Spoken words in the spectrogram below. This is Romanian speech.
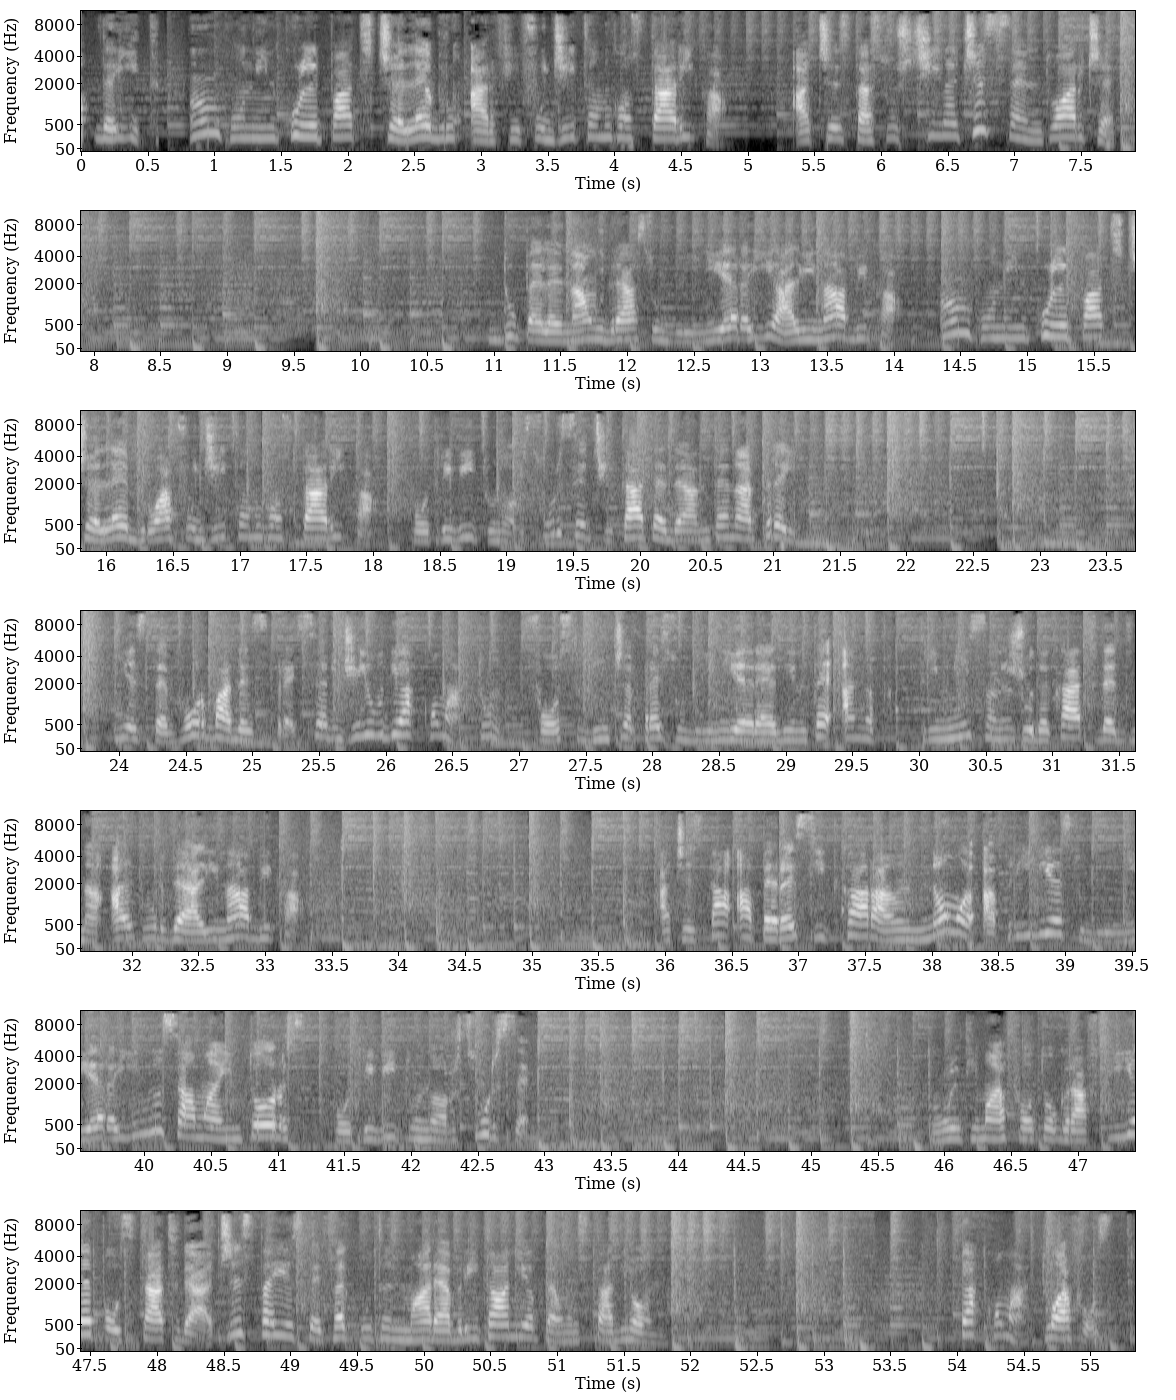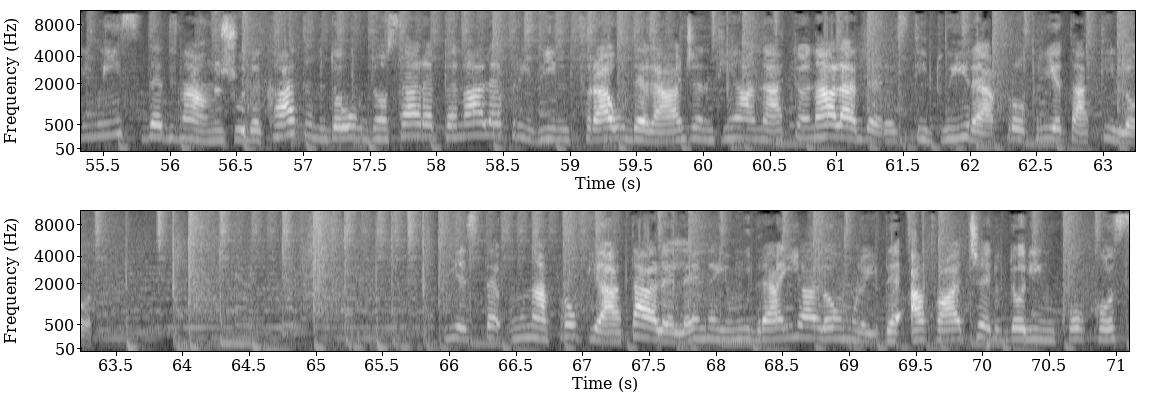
Update, încă un inculpat celebru ar fi fugit în Costa Rica. Acesta susține ce se întoarce. După Elena Udrea sublinierei Alina Bica, încă un inculpat celebru a fugit în Costa Rica, potrivit unor surse citate de Antena 3. Este vorba despre Sergiu Diacomatun, fost vicepresubliniere din TANP, trimis în judecat de DNA alături de Alina Bica. Acesta a peresit cara în 9 aprilie sublinierei nu s-a mai întors, potrivit unor surse. Ultima fotografie postat de acesta este făcut în Marea Britanie pe un stadion. Acomatu a fost trimis de DNA în judecat în două dosare penale privind fraude la Agenția Națională de Restituire a Proprietăților. Este un apropiat al Elenei Udrai al omului de afaceri Dorin Cocos.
